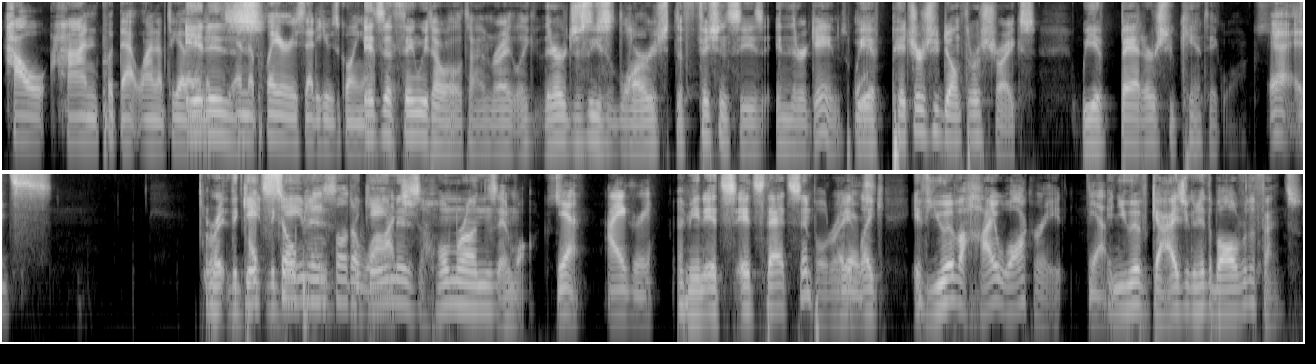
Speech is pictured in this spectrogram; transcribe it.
how Hahn put that lineup together It and, the, is- and the players that he was going It's after. a thing we talk all the time, right? Like there are just these large deficiencies in their games. We have pitchers who don't throw strikes. We have batters who can't take walks. yeah, it's Right. The game. It's the so game painful is to the game is home runs and walks. yeah, I agree. I mean, it's it's that simple, right? Like if you have a high walk rate Yeah. and you have guys who can hit the ball over the fence,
